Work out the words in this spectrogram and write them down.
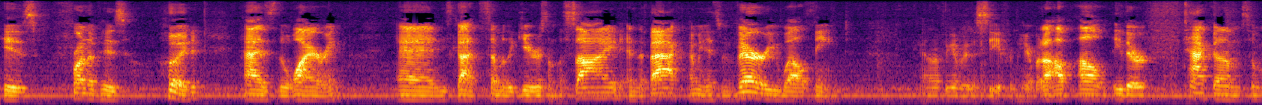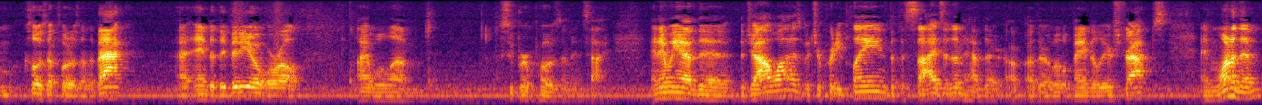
His front of his hood has the wiring, and he's got some of the gears on the side and the back. I mean, it's very well themed. I don't know if you're able to see it from here, but I'll, I'll either tack um, some close-up photos on the back at end of the video, or I'll I will um, superimpose them inside. And then we have the, the Jawas, which are pretty plain, but the sides of them have their, uh, their little bandolier straps. And one of them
